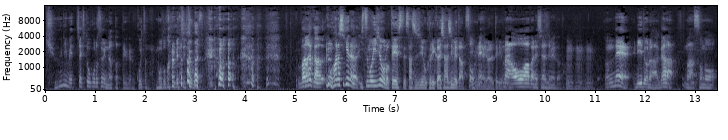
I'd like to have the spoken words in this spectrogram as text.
急にめっちゃ人を殺すようになったっていうけどこいつ元からめっちゃ人を殺すまあなんかお話聞けないいつも以上のペースで殺人を繰り返し始めたっていうふうには言われてるよね。まあ大暴れし始めたと、うんうんん。でリドラーが、まあ、その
